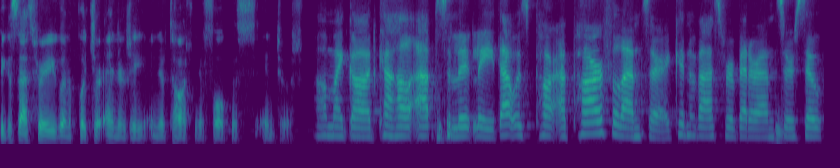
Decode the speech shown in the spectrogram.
because that's where you're going to put your energy and your thought and your focus into it. Oh my God, Cathal, absolutely. That was par- a powerful answer. I couldn't have asked for a better answer. So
